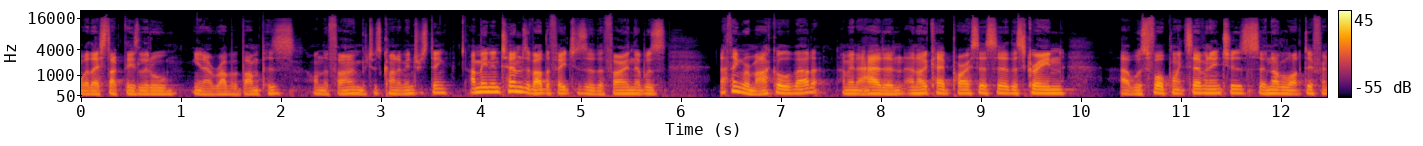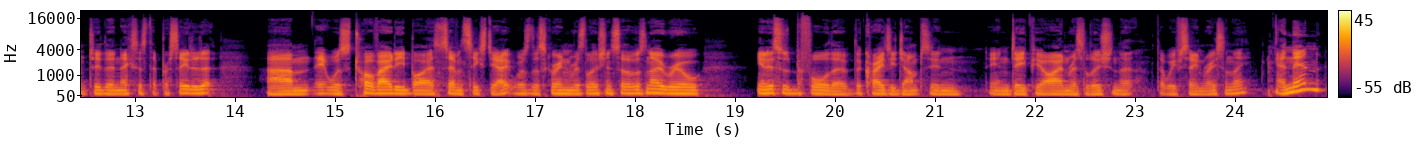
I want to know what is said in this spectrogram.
where they stuck these little, you know, rubber bumpers on the phone, which was kind of interesting. I mean, in terms of other features of the phone, there was nothing remarkable about it. I mean, it had an, an okay processor. The screen uh, was 4.7 inches, so not a lot different to the Nexus that preceded it. Um, it was 1280 by 768 was the screen resolution, so there was no real, you know, this was before the the crazy jumps in in DPI and resolution that that we've seen recently. And then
